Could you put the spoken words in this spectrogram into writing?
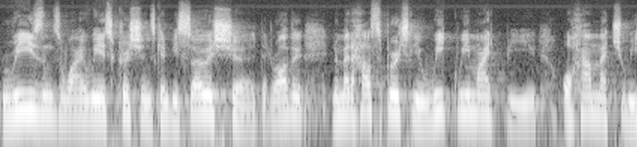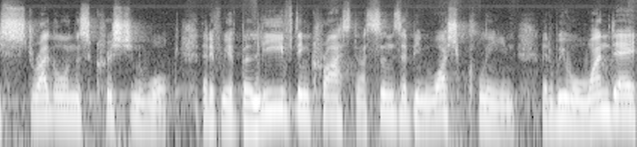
reasons why we as Christians can be so assured that rather, no matter how spiritually weak we might be or how much we struggle in this Christian walk, that if we have believed in Christ and our sins have been washed clean, that we will one day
